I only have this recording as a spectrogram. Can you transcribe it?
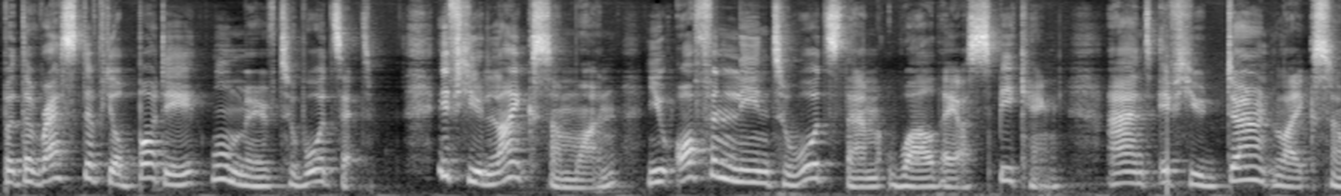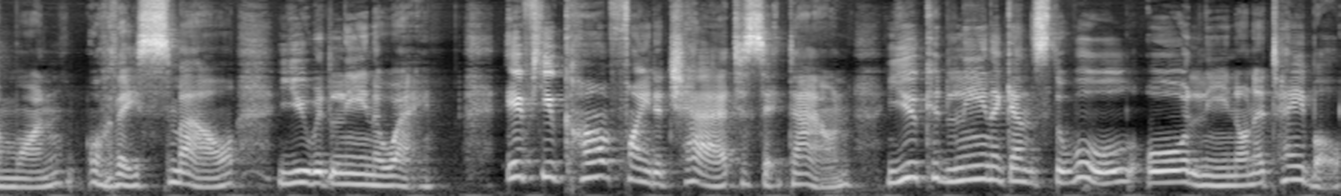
but the rest of your body will move towards it. If you like someone, you often lean towards them while they are speaking. And if you don't like someone or they smell, you would lean away. If you can't find a chair to sit down, you could lean against the wall or lean on a table.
